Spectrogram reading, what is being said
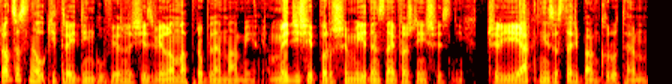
Proces nauki tradingu wiąże się z wieloma problemami. My dzisiaj poruszymy jeden z najważniejszych z nich, czyli jak nie zostać bankrutem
